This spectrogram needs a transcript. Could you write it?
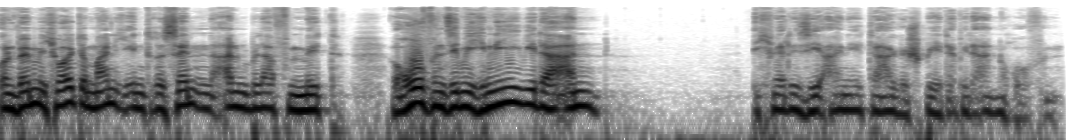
Und wenn mich heute manche Interessenten anblaffen mit Rufen Sie mich nie wieder an, ich werde Sie einige Tage später wieder anrufen.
